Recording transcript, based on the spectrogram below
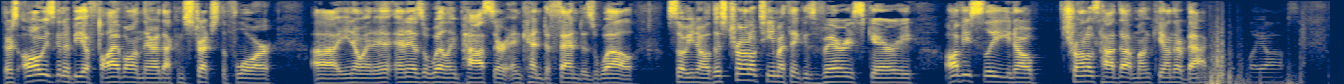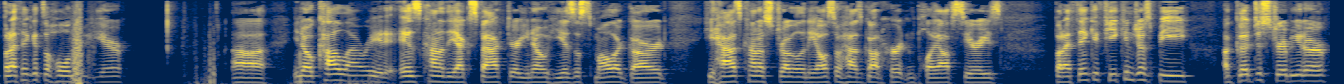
there's always going to be a five on there that can stretch the floor. Uh, you know, and and is a willing passer and can defend as well. So you know, this Toronto team I think is very scary. Obviously, you know, Toronto's had that monkey on their back in the playoffs, but I think it's a whole new year. Uh, you know, Kyle Lowry is kind of the X factor. You know, he is a smaller guard. He has kind of struggled, and he also has got hurt in playoff series. But I think if he can just be a good distributor,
